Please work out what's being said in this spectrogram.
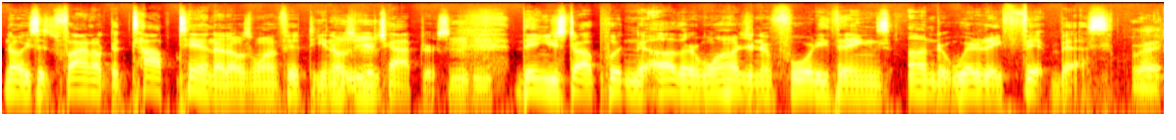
no he says find out the top 10 of those 150 and those are your mm-hmm. chapters. Mm-hmm. Then you start putting the other 140 things under where do they fit best? Right.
